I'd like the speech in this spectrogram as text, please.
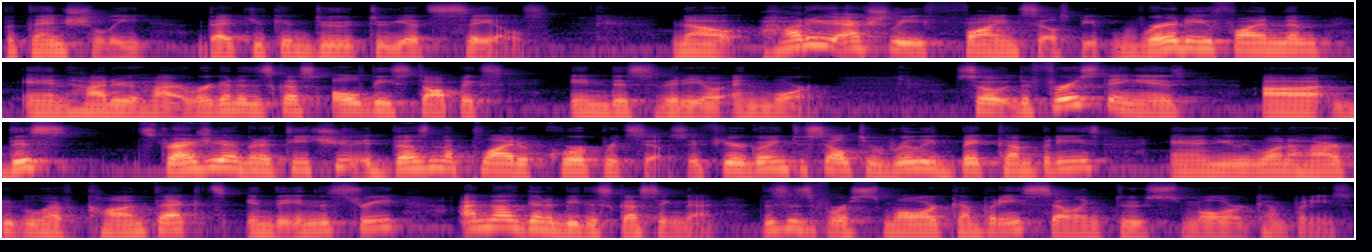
potentially that you can do to get sales. Now, how do you actually find salespeople? Where do you find them and how do you hire? We're to discuss all these topics in this video and more. So, the first thing is uh, this strategy I'm to teach you, it doesn't apply to corporate sales. If you're going to sell to really big companies and you want to hire people who have contacts in the industry, I'm not to be discussing that. This is for smaller companies selling to smaller companies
